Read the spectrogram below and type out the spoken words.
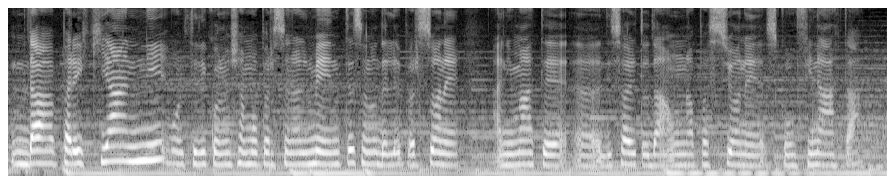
da parecchi anni, molti li conosciamo personalmente, sono delle persone animate eh, di solito da una passione sconfinata.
